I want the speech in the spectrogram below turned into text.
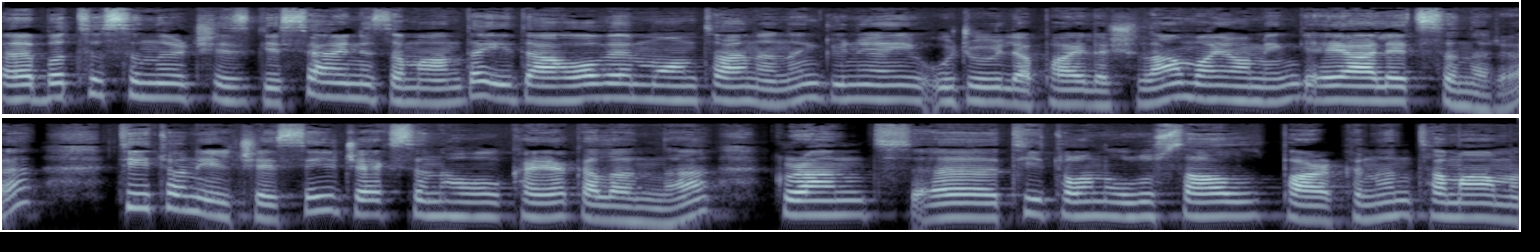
E, batı sınır çizgisi aynı zamanda Idaho ve Montana'nın güney ucuyla paylaşılan Wyoming eyalet sınırı. Teton ilçesi Jackson Hole kayak alanını, Grand e, Teton Ulusal Parkı'nın tamamını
